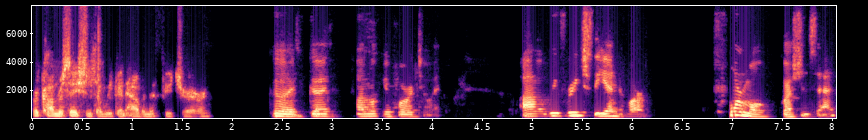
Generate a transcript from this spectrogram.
or conversations that we can have in the future, Erin. Good, good. I'm looking forward to it. Uh, we've reached the end of our formal question set.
